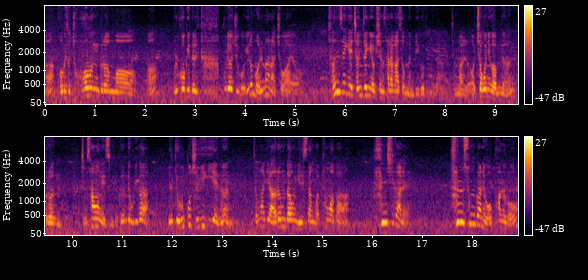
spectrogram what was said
어? 거기서 좋은 그런 뭐, 어? 물고기들 다 뿌려주고 이러면 얼마나 좋아요. 전 세계 전쟁이 없이는 살아갈 수 없는 미국입니다. 정말 어처구니가 없는 그런 지금 상황에 있습니다. 그런데 우리가 이렇게 웃고 즐기기에는 정말 이 아름다운 일상과 평화가 한 시간에 한 순간의 오판으로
